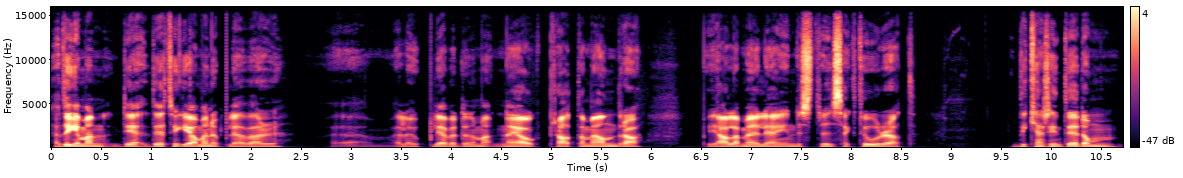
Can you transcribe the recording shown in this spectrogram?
Jag tycker man, det, det tycker jag man upplever, eh, eller upplever det när, man, när jag pratar med andra i alla möjliga industrisektorer att det kanske inte är de,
